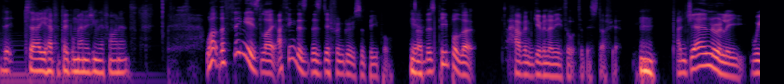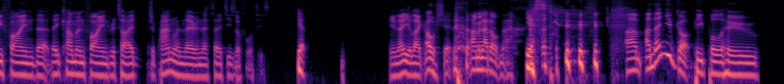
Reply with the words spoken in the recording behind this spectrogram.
that uh, you have for people managing their finance? Well, the thing is, like, I think there's there's different groups of people. Yeah. So there's people that haven't given any thought to this stuff yet. Mm. And generally, we find that they come and find Retire Japan when they're in their 30s or 40s. Yep. You know, you're like, oh shit, I'm an adult now. Yes. Um, and then you've got people who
